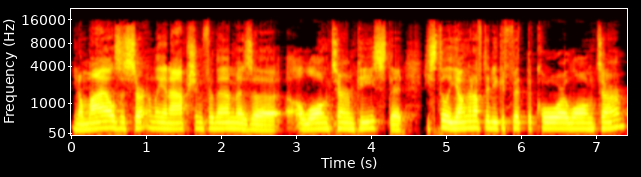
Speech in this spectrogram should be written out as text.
You know, Miles is certainly an option for them as a, a long term piece. That he's still young enough that he could fit the core long term.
